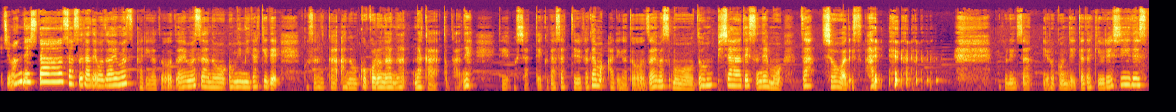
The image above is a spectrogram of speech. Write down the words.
一番でした。さすがでございます。ありがとうございます。あの、お耳だけでご参加、あの、心の中とかね、でおっしゃってくださっている方もありがとうございます。もう、ドンピシャですね。もう、ザ・昭和です。はい。ペコレンさん、喜んでいただき嬉しいです。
